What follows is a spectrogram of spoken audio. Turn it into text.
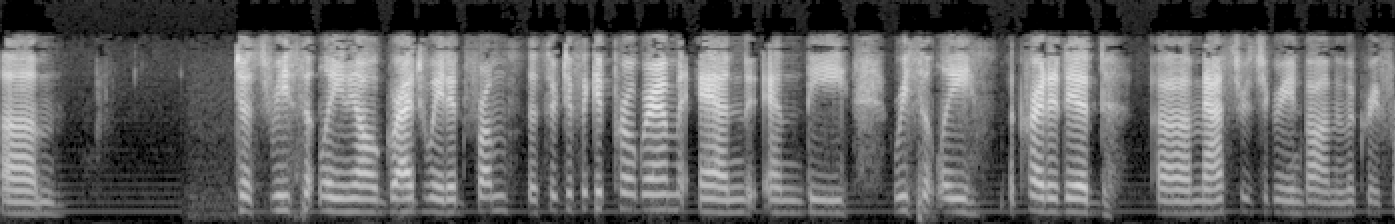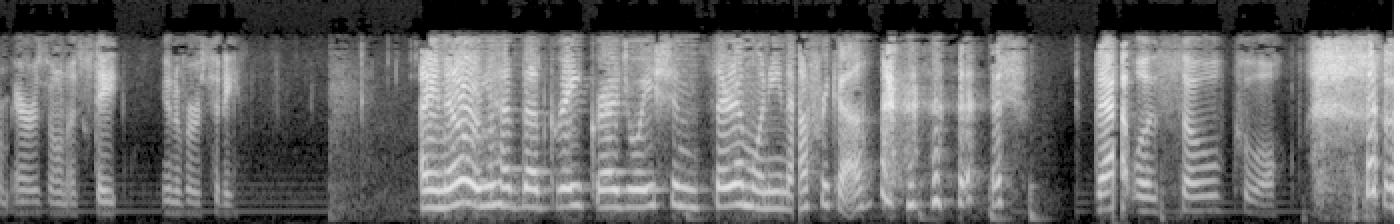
um, just recently, you know, graduated from the certificate program and and the recently accredited uh, master's degree in biomimicry from Arizona State University. I know you had that great graduation ceremony in Africa. that was so cool.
